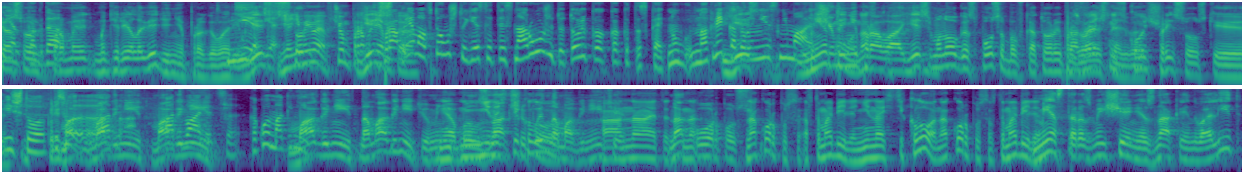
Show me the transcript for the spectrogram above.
момент, когда... про ма- материаловедение проговорим. Нет, Есть я- Я не сто- понимаю, в чем есть проблема-то? Проблема в том, что если ты снаружи, то только, как это сказать, ну, наклейка, Есть- которую не снимаешь. Нет, Почему? ты не нас- права. Есть много способов, которые позволяют Прозрачный снять. скотч. Присоски. И что? Присо- Магнит, от- магнит. отвалится. Какой магнит? Магнит. На магните у меня был не на знак стекло, шипы на магните. а на, этот, на корпус. На корпус автомобиля. Не на стекло, а на корпус автомобиля. Место размещения знака инвалид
